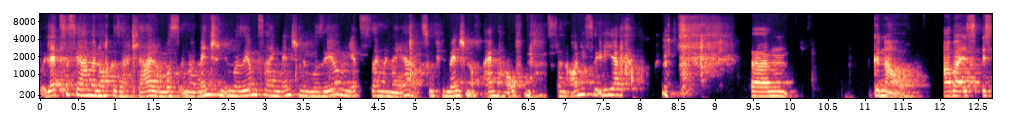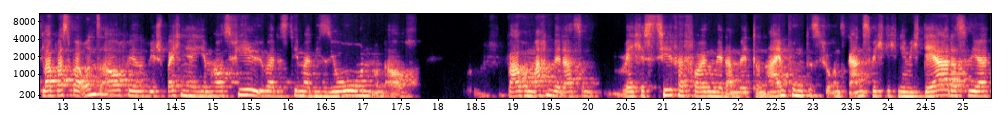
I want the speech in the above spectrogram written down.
letztes Jahr haben wir noch gesagt, klar, du musst immer Menschen im Museum zeigen, Menschen im Museum. Jetzt sagen wir, naja, zu viele Menschen auf einem Haufen ist dann auch nicht so ideal. ähm, genau. Aber es, ich glaube, was bei uns auch, wir, wir sprechen ja hier im Haus viel über das Thema Vision und auch warum machen wir das und welches Ziel verfolgen wir damit? Und ein Punkt ist für uns ganz wichtig, nämlich der, dass wir,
